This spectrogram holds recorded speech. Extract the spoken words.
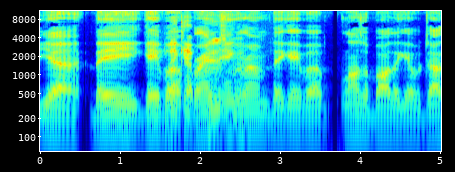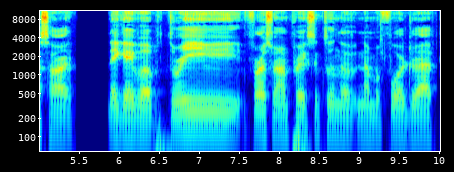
Yeah, they gave They up Brandon Kuzma. Ingram. They gave up Lonzo Ball. They gave up Josh Hart. They gave up three first round picks, including the number four draft.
